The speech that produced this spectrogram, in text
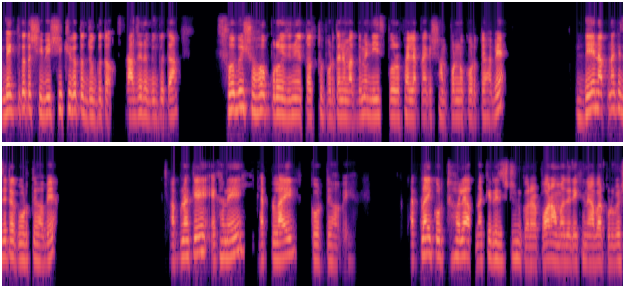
ব্যক্তিগত শিবির শিক্ষাগত যোগ্যতা, কাজের অভিজ্ঞতা, ছবি সহ প্রয়োজনীয় তথ্য প্রদানের মাধ্যমে নিজ প্রোফাইল আপনাকে সম্পন্ন করতে হবে। দেন আপনাকে যেটা করতে হবে, আপনাকে এখানে অ্যাপ্লাই করতে হবে। অ্যাপ্লাই করতে হলে আপনাকে রেজিস্ট্রেশন করার পর আমাদের এখানে আবার প্রবেশ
